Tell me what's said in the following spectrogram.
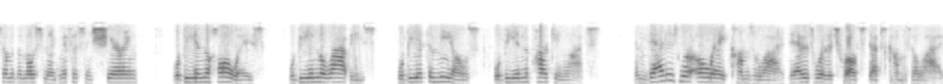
some of the most magnificent sharing will be in the hallways, will be in the lobbies, will be at the meals, will be in the parking lots. And that is where OA comes alive. That is where the 12 steps comes alive.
